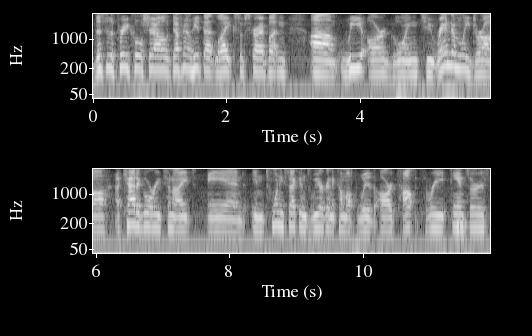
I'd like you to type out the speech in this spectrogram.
This is a pretty cool show. Definitely hit that like, subscribe button. Um, we are going to randomly draw a category tonight, and in 20 seconds, we are going to come up with our top three answers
